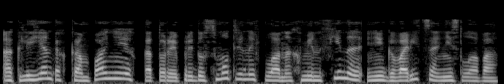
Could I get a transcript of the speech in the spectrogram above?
О клиентах-компаниях, которые предусмотрены в планах Минфина, не говорится ни слова.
